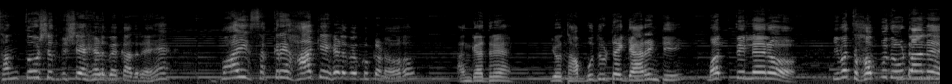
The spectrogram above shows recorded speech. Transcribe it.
ಸಂತೋಷದ ವಿಷಯ ಹೇಳ್ಬೇಕಾದ್ರೆ ಬಾಯಿಗೆ ಸಕ್ಕರೆ ಹಾಕಿ ಹೇಳ್ಬೇಕು ಕಣೋ. ಹಂಗಾದ್ರೆ ಇವತ್ತು ಹಬ್ಬದ ಊಟ ಗ್ಯಾರಂಟಿ? ಮತ್ತಿನ್ನೇನು? ಇವತ್ತು ಹಬ್ಬದ ಊಟನೇ.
